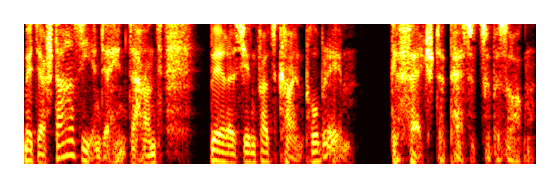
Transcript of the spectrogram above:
Mit der Stasi in der Hinterhand wäre es jedenfalls kein Problem, gefälschte Pässe zu besorgen.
